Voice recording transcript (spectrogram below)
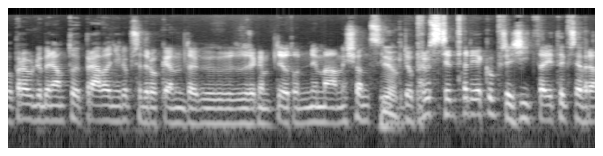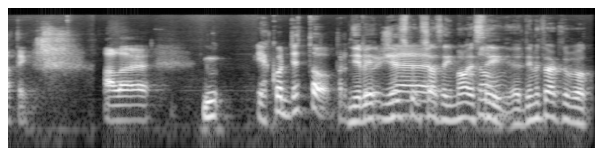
opravdu, kdyby nám to vyprávěl někdo před rokem, tak řekneme, ty to nemáme šanci, Jo. kdo prostě tady jako přežít tady ty převraty. Ale jako jde to, Mě by protože... mě by třeba zajímalo, jestli, no. dejme to, jak to bylo,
